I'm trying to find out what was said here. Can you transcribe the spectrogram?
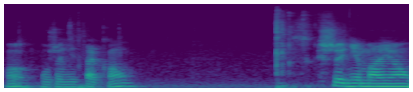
O, może nie taką. Skrzynie mają.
